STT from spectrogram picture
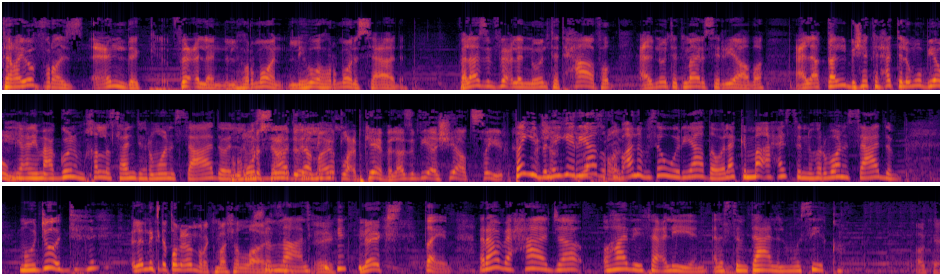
ترى يفرز عندك فعلا الهرمون اللي هو هرمون السعادة. فلازم فعلا إنه أنت تحافظ على إنه أنت تمارس الرياضة على الأقل بشكل حتى لو مو بيومي. يعني معقول مخلص عندي هرمون السعادة ولا هرمون السعادة ده ولا ما؟ يطلع بكيفه، لازم في أشياء تصير طيب اللي هي رياضة يفرز. طب أنا بسوي رياضة ولكن ما أحس إنه هرمون السعادة ب- موجود. لأنك طول عمرك ما شاء الله ما شاء الله عليك. نيكست طيب رابع حاجة وهذه فعليا الاستمتاع للموسيقى. okay.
